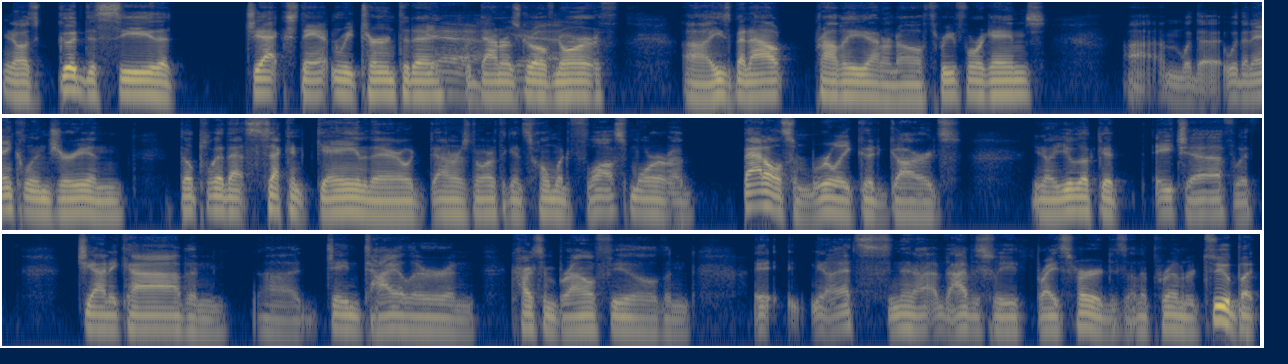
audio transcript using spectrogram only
you know it's good to see that Jack Stanton returned today yeah, for Downers yeah. Grove North. Uh, he's been out probably I don't know three four games um, with a with an ankle injury, and they'll play that second game there with Downers North against Homewood Flossmoor, a battle some really good guards. You know, you look at HF with Gianni Cobb and uh, Jaden Tyler and Carson Brownfield, and it, you know that's and then obviously Bryce Hurd is on the perimeter too. But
